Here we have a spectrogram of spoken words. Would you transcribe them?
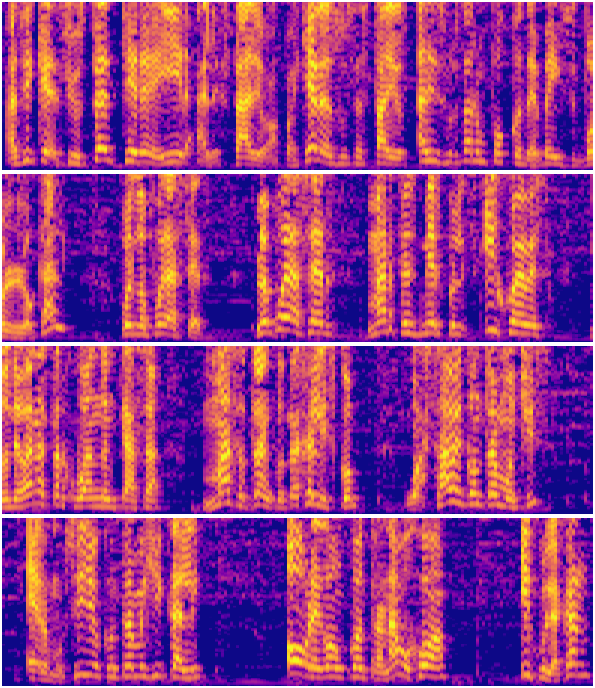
así que si usted quiere ir al estadio, a cualquiera de sus estadios, a disfrutar un poco de béisbol local, pues lo puede hacer. Lo puede hacer martes, miércoles y jueves, donde van a estar jugando en casa Mazatlán contra Jalisco, Guasave contra Mochis, Hermosillo contra Mexicali, Obregón contra Navojoa y Culiacán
